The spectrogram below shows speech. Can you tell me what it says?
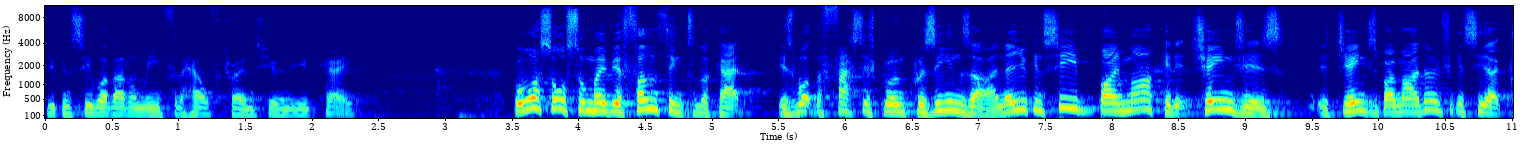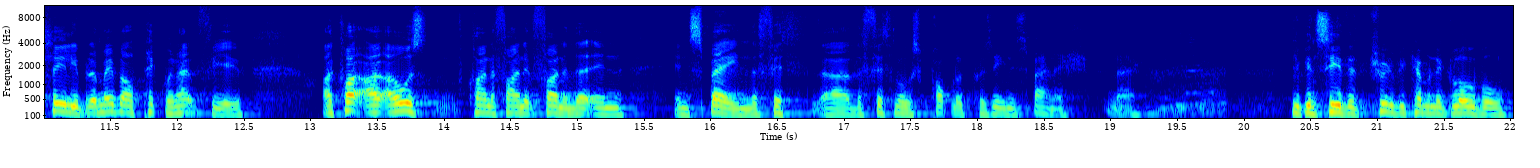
you can see what that'll mean for the health trends here in the UK. But what's also maybe a fun thing to look at is what the fastest growing cuisines are. Now you can see by market it changes. It changes by market. I don't know if you can see that clearly, but maybe I'll pick one out for you. I, quite, I always kind of find it funny that in, in Spain, the fifth, uh, the fifth most popular cuisine is Spanish. No. You can see that truly becoming a global,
